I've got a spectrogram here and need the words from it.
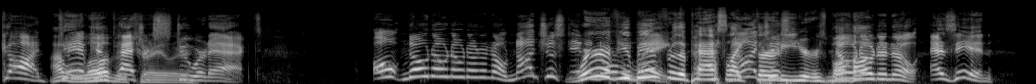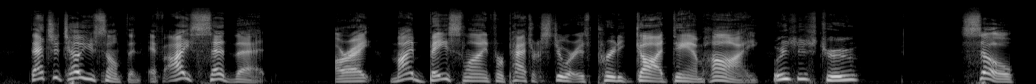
god I damn can patrick stewart act Oh no no no no no no! Not just Where have you normal been for the past like Not 30 just- years, No no no no! As in, that should tell you something. If I said that, all right, my baseline for Patrick Stewart is pretty goddamn high. Which is true. So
